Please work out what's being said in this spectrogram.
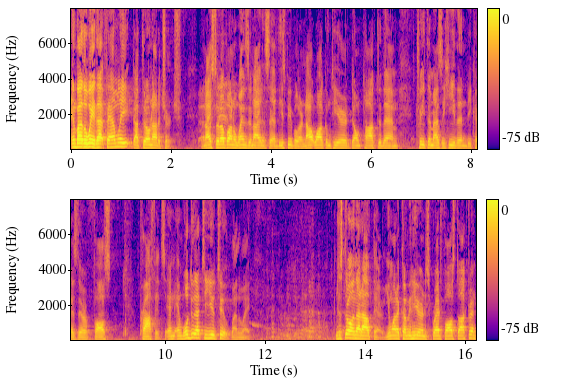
And by the way, that family got thrown out of church. And I stood up on a Wednesday night and said, These people are not welcomed here. Don't talk to them. Treat them as a heathen because they're false prophets. And, and we'll do that to you too, by the way. Just throwing that out there. You want to come in here and spread false doctrine?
